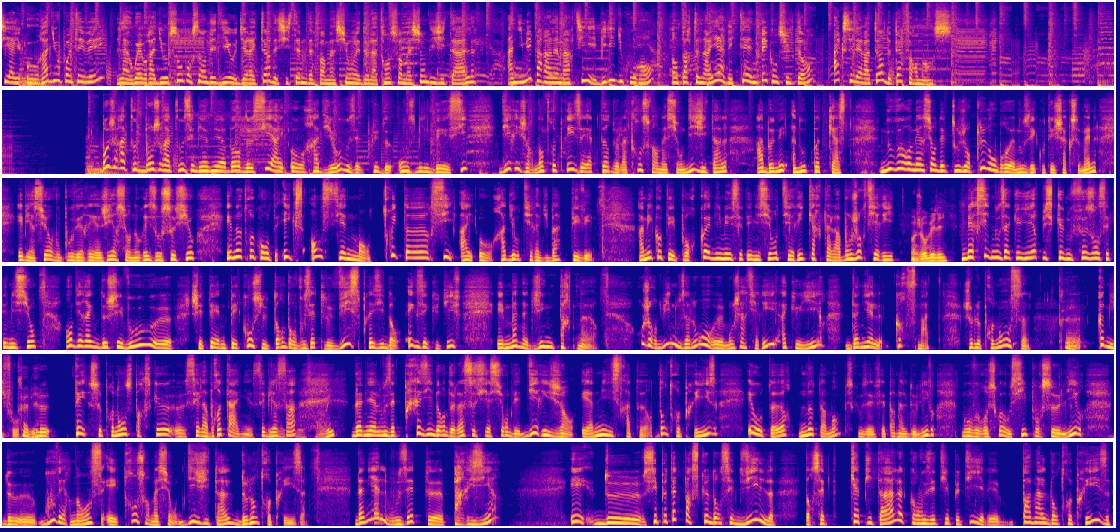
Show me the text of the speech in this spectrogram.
CIO Radio.tv, la web radio 100% dédiée au directeur des systèmes d'information et de la transformation digitale, animée par Alain Marty et Billy Ducourant, en partenariat avec TNP Consultant, accélérateur de performance. Bonjour à toutes, bonjour à tous et bienvenue à bord de CIO Radio. Vous êtes plus de 11 000 DSI, dirigeants d'entreprises et acteurs de la transformation digitale, abonnés à nos podcasts. Nous vous remercions d'être toujours plus nombreux à nous écouter chaque semaine. Et bien sûr, vous pouvez réagir sur nos réseaux sociaux et notre compte X, anciennement Twitter, CIO Radio-du-Bas TV. À mes côtés, pour co-animer cette émission, Thierry Cartala. Bonjour Thierry. Bonjour Billy. Merci de nous accueillir puisque nous faisons cette émission en direct de chez vous, euh, chez TNP Consultant, dont vous êtes le vice-président exécutif et managing partner. Aujourd'hui, nous allons, euh, mon cher Thierry, accueillir Daniel Korfmat. Je le prononce euh, comme il faut. Très bien. Le T se prononce parce que euh, c'est la Bretagne, c'est bien ça? Oui. Daniel, vous êtes président de l'Association des dirigeants et administrateurs d'entreprises et auteur, notamment, puisque vous avez fait pas mal de livres, mais on vous reçoit aussi pour ce livre de euh, gouvernance et transformation digitale de l'entreprise. Daniel, vous êtes euh, parisien et de, c'est peut-être parce que dans cette ville, dans cette capitale, quand vous étiez petit, il y avait pas mal d'entreprises.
